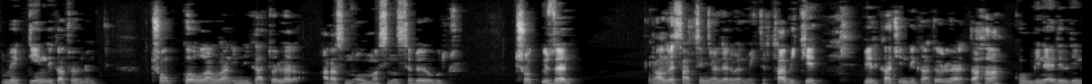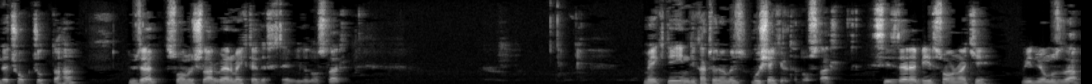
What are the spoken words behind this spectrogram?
MACD indikatörünün çok kullanılan indikatörler arasında olmasının sebebi budur. Çok güzel al ve sat sinyalleri vermektir. Tabii ki birkaç indikatörle daha kombine edildiğinde çok çok daha güzel sonuçlar vermektedir sevgili dostlar. MACD indikatörümüz bu şekilde dostlar. Sizlere bir sonraki videomuzda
